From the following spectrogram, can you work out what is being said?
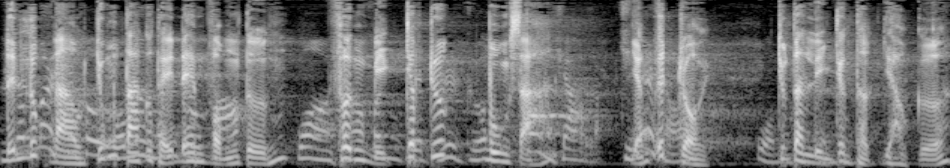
Đến lúc nào chúng ta có thể đem vọng tưởng, phân biệt chấp trước, buông xả? Giảm ít rồi. Chúng ta liền chân thật vào cửa.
